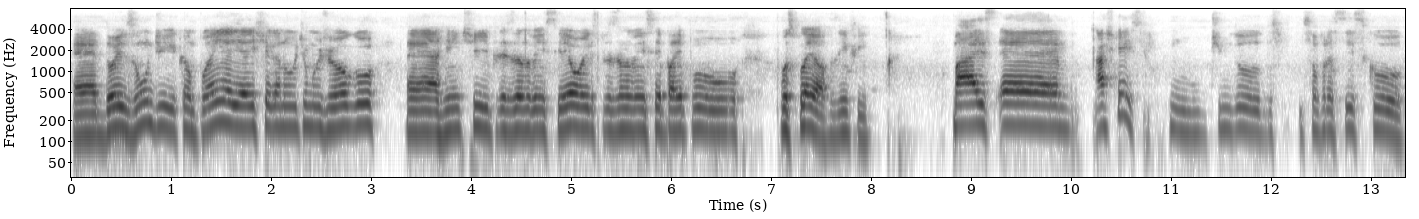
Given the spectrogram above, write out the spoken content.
é, 2-1 de campanha e aí chega no último jogo é, a gente precisando vencer ou eles precisando vencer para ir para os playoffs, enfim. Mas é, acho que é isso. O time do, do São Francisco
